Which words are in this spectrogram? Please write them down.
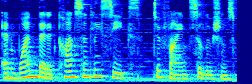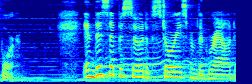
and one that it constantly seeks to find solutions for. In this episode of Stories from the Ground,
